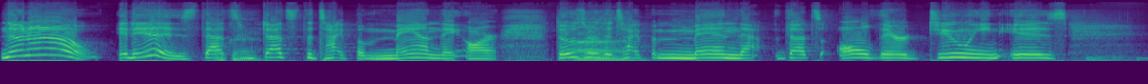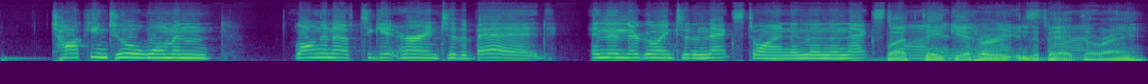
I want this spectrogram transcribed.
No, no, no. It is. That's Okay. that's the type of man they are. Those are the Ah. type of men that that's all they're doing is talking to a woman long enough to get her into the bed, and then they're going to the next one, and then the next one. But they and get her in the bed one. though, right?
